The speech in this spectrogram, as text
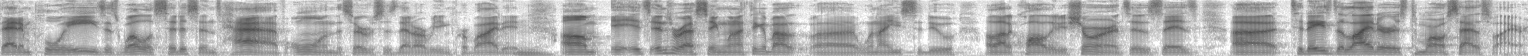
that employees as well as citizens have on the services that are being provided. Mm. Um, it, it's interesting when I think about uh, when I used to do a lot of quality assurance, it says uh, today's delighter is tomorrow's satisfier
